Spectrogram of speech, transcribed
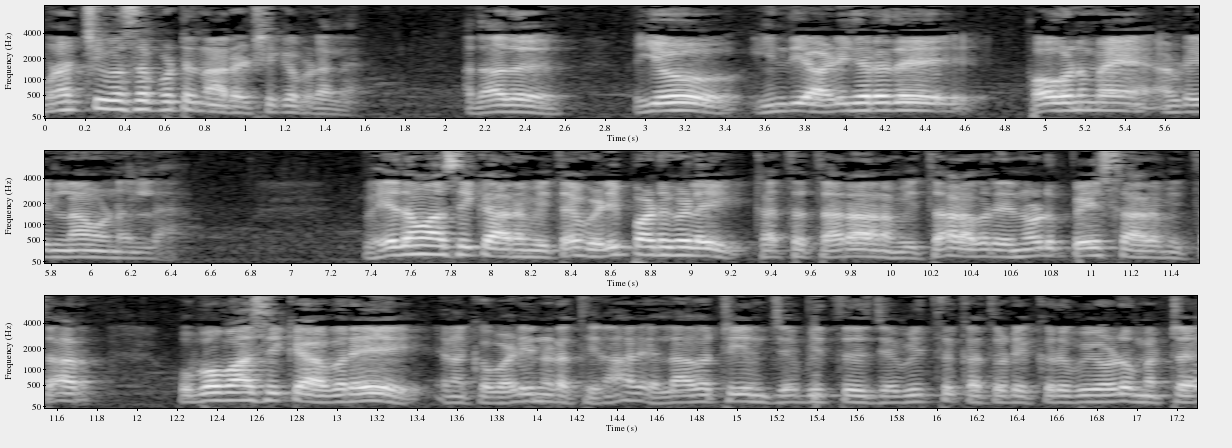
உணர்ச்சி வசப்பட்டு நான் ரட்சிக்கப்படல. அதாவது ஐயோ இந்தியா அழிகிறதே போகணுமே அப்படின்லாம் ஒண்ணும் இல்ல. வேதம் வாசிக்க ஆரம்பித்தேன் வெளிப்பாடுகளை கத்த தர ஆரம்பித்தார் அவர் என்னோடு பேச ஆரம்பித்தார். உபவாசிக்க அவரே எனக்கு வழி நடத்தினார். எல்லாவற்றையும் ஜெபித்து ஜெபித்து கத்துடைய கிருபையோடு மற்ற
